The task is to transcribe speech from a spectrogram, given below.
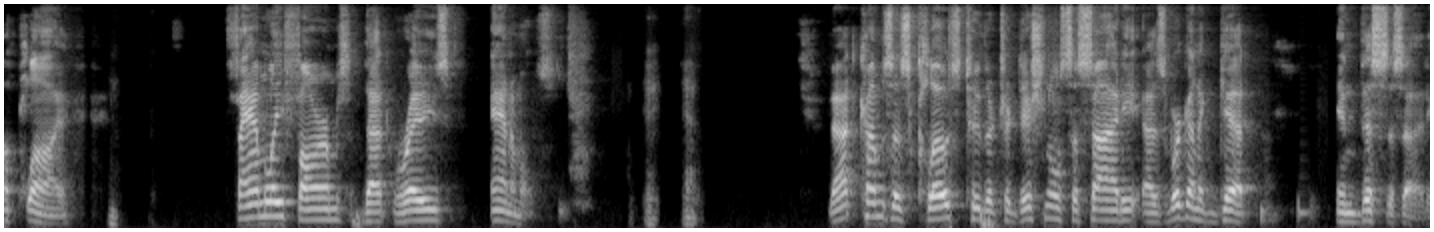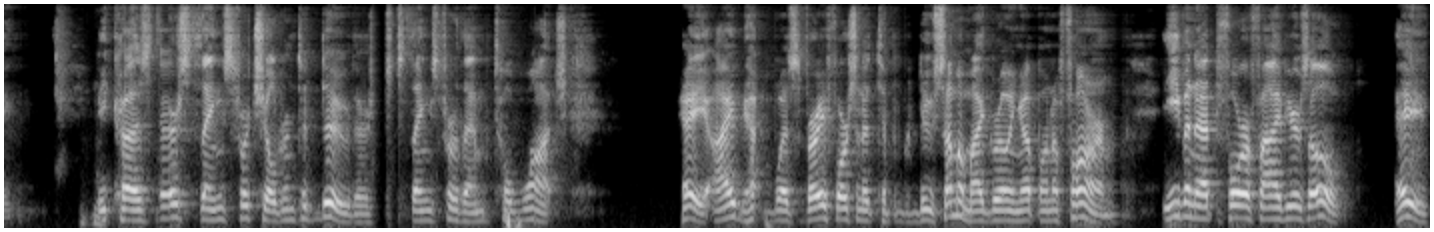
apply. Family farms that raise animals. Yeah. That comes as close to the traditional society as we're going to get in this society mm-hmm. because there's things for children to do, there's things for them to watch. Hey, I was very fortunate to do some of my growing up on a farm, even at four or five years old. Hey,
